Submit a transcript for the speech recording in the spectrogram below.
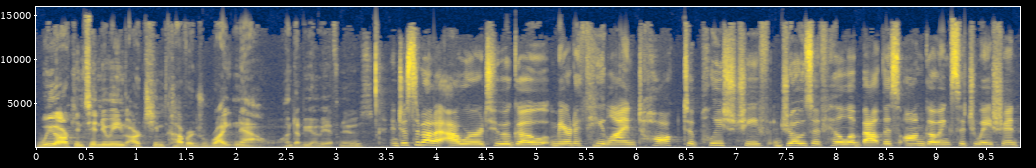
We are continuing our team coverage right now on WMBF News. And just about an hour or two ago, Meredith Heline talked to Police Chief Joseph Hill about this ongoing situation.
